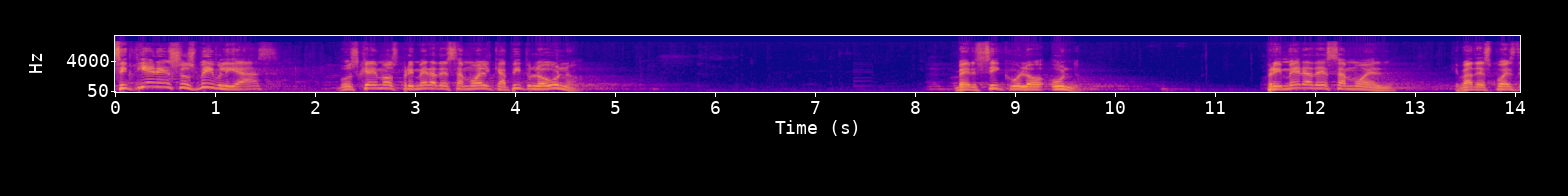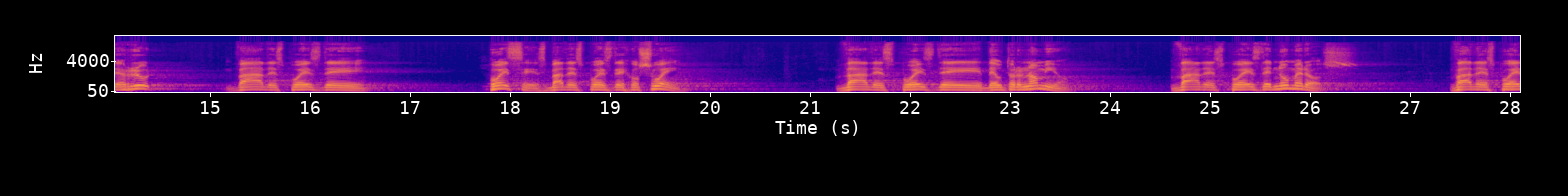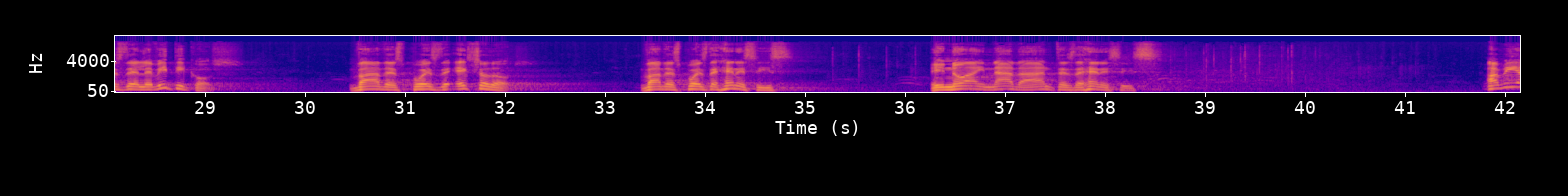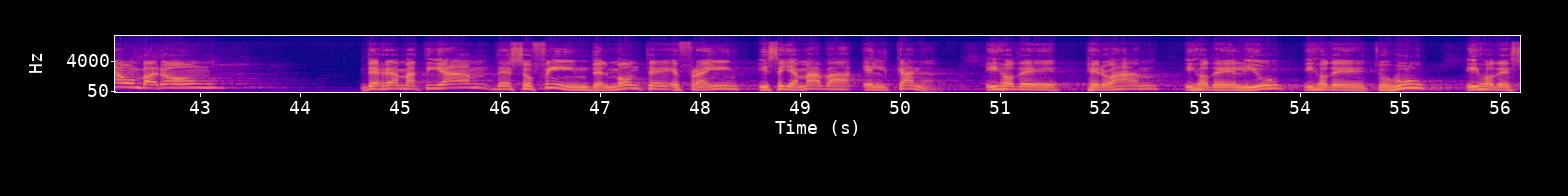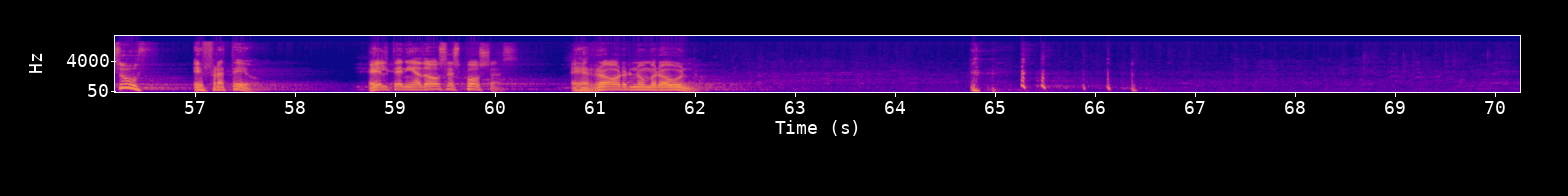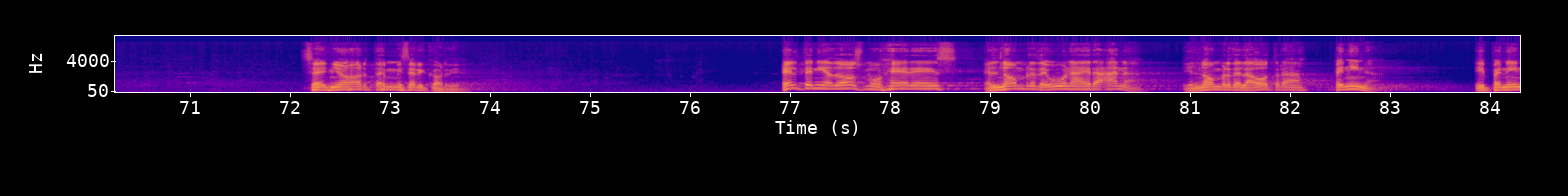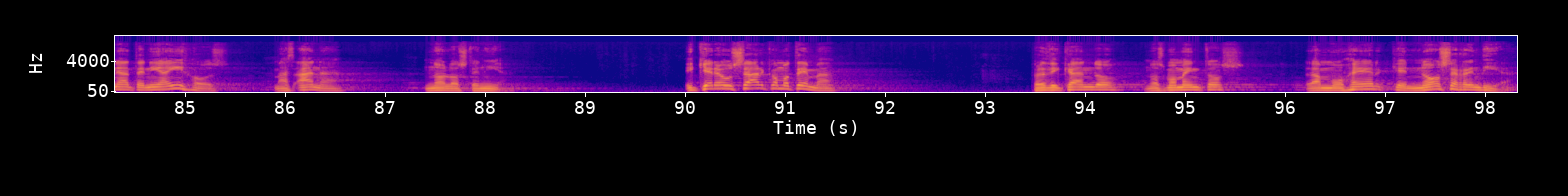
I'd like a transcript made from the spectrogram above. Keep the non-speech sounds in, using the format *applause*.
Si tienen sus Biblias, busquemos Primera de Samuel capítulo 1. Versículo 1. Primera de Samuel, que va después de Ruth, va después de jueces, va después de Josué, va después de Deuteronomio, va después de Números, va después de Levíticos va después de Éxodo, va después de Génesis, y no hay nada antes de Génesis. Había un varón de Ramatiam de Sofim del monte Efraín y se llamaba Elcana, hijo de Jeroham, hijo de Eliú, hijo de Tuhú, hijo de Suth, Efrateo. Él tenía dos esposas. Error número uno. *laughs* Señor, ten misericordia. Él tenía dos mujeres, el nombre de una era Ana y el nombre de la otra Penina. Y Penina tenía hijos, mas Ana no los tenía. Y quiero usar como tema, predicando los momentos, la mujer que no se rendía.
